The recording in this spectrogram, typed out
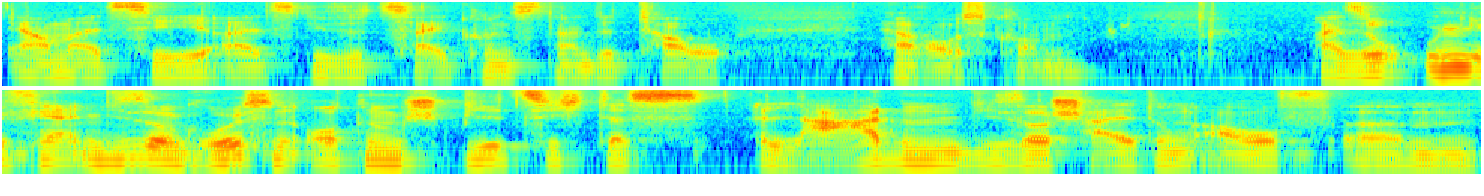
R mal C als diese Zeitkonstante Tau herauskommen. Also ungefähr in dieser Größenordnung spielt sich das Laden dieser Schaltung auf ähm,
